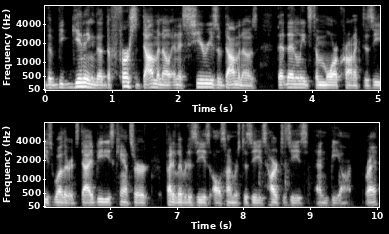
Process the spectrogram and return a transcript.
the beginning, the, the first domino in a series of dominoes that then leads to more chronic disease, whether it's diabetes, cancer, fatty liver disease, Alzheimer's disease, heart disease, and beyond, right?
